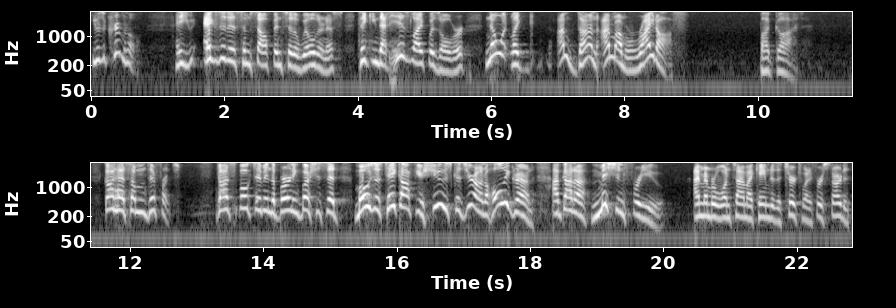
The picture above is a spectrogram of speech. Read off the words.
he was a criminal. And he exodus himself into the wilderness thinking that his life was over. No one, like, I'm done. I'm, I'm right off. But God. God had something different. God spoke to him in the burning bush and said, Moses, take off your shoes because you're on holy ground. I've got a mission for you. I remember one time I came to the church when I first started.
